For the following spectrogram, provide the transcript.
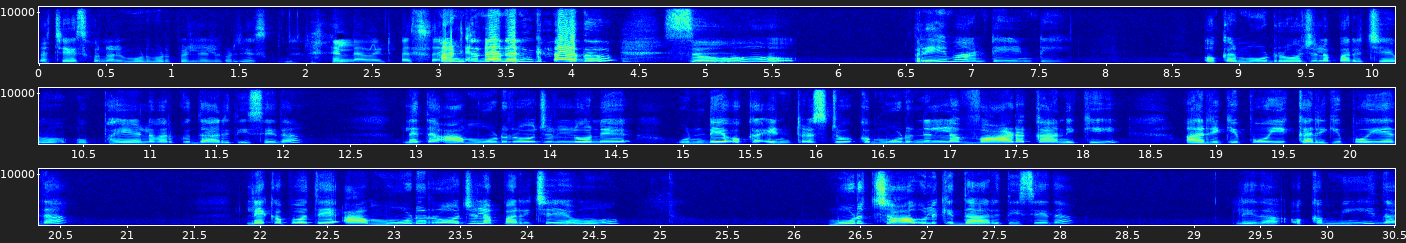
నా చేసుకున్న వాళ్ళు మూడు మూడు పెళ్ళిళ్ళు కూడా చేసుకున్నారు. లవ్ ఇట్ ఫస్ట్ అంటున్నానని కాదు. సో ప్రేమ అంటే ఏంటి? ఒక మూడు రోజుల పరిచయం ముప్పై ఏళ్ళ వరకు దారి తీసేదా? లేకపోతే ఆ మూడు రోజుల్లోనే ఉండే ఒక ఇంట్రెస్ట్ ఒక మూడు నెలల వాడకానికి అరిగిపోయి కరిగిపోయేదా? లేకపోతే ఆ మూడు రోజుల పరిచయం మూడు చావులకి దారి తీసేదా? లేదా ఒక మీద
